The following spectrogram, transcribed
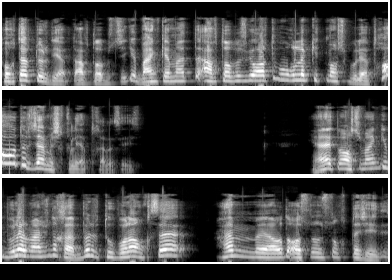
to'xtab tur deyapti avtobuschiga. Bankomatni avtobusga ortib o'g'irlab ketmoqchi bo'lyapti. Xotirjam ish qilyapti qarasangiz. Ya'ni aytmoqchimanki bular mana shunaqa bir to'polon qilsa hamma yoqda ostin ustun qilib tashlaydi.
